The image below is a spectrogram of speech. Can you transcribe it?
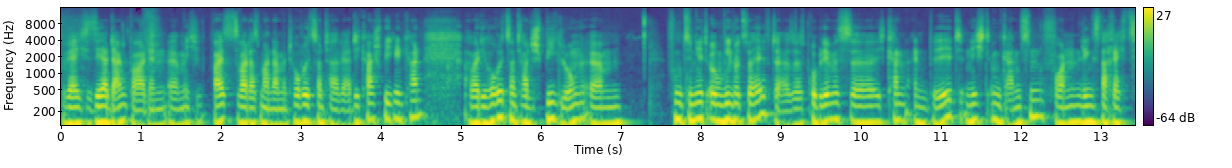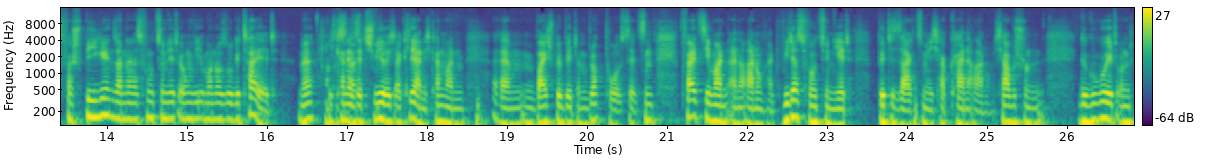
wäre ich sehr dankbar. Denn ähm, ich weiß zwar, dass man damit horizontal-vertikal spiegeln kann, aber die horizontale Spiegelung ähm, funktioniert irgendwie nur zur Hälfte. Also das Problem ist, äh, ich kann ein Bild nicht im Ganzen von links nach rechts verspiegeln, sondern es funktioniert irgendwie immer nur so geteilt. Ne? Ach, ich kann das jetzt schwierig erklären. Ich kann mal ein, ähm, ein Beispielbild im Blogpost setzen. Falls jemand eine Ahnung hat, wie das funktioniert, bitte sagt es mir. Ich habe keine Ahnung. Ich habe schon gegoogelt und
